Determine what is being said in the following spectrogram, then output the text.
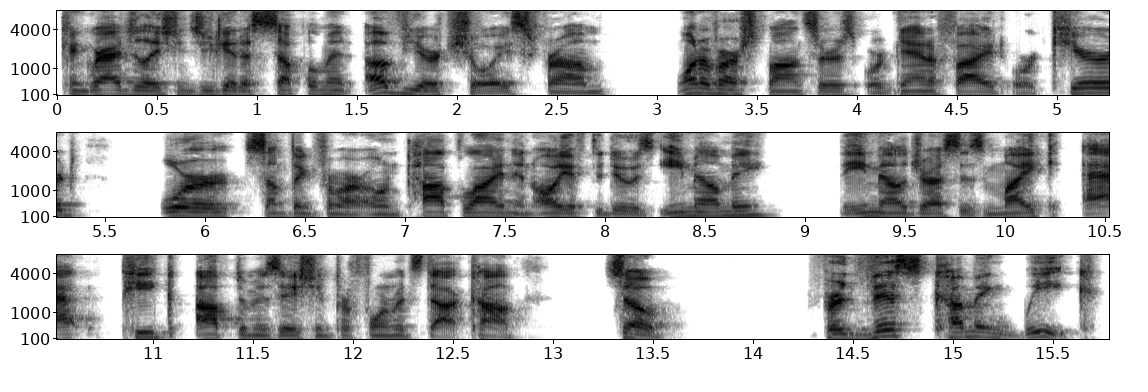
Congratulations. You get a supplement of your choice from one of our sponsors, Organified or Cured or something from our own pop line. And all you have to do is email me. The email address is mike at peakoptimizationperformance.com. So for this coming week,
